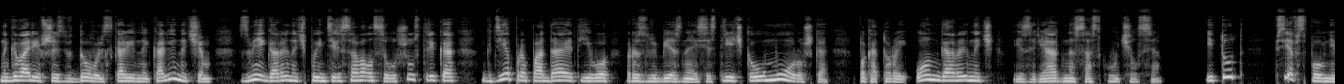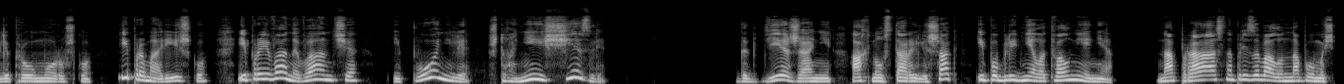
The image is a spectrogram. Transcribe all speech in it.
Наговорившись вдоволь с Калиной Калинычем, Змей Горыныч поинтересовался у Шустрика, где пропадает его разлюбезная сестричка Уморушка, по которой он, Горыныч, изрядно соскучился. И тут все вспомнили про Уморушку, и про Маришку, и про Ивана Ивановича, и поняли, что они исчезли. «Да где же они?» — ахнул старый лишак и побледнел от волнения. Напрасно призывал он на помощь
